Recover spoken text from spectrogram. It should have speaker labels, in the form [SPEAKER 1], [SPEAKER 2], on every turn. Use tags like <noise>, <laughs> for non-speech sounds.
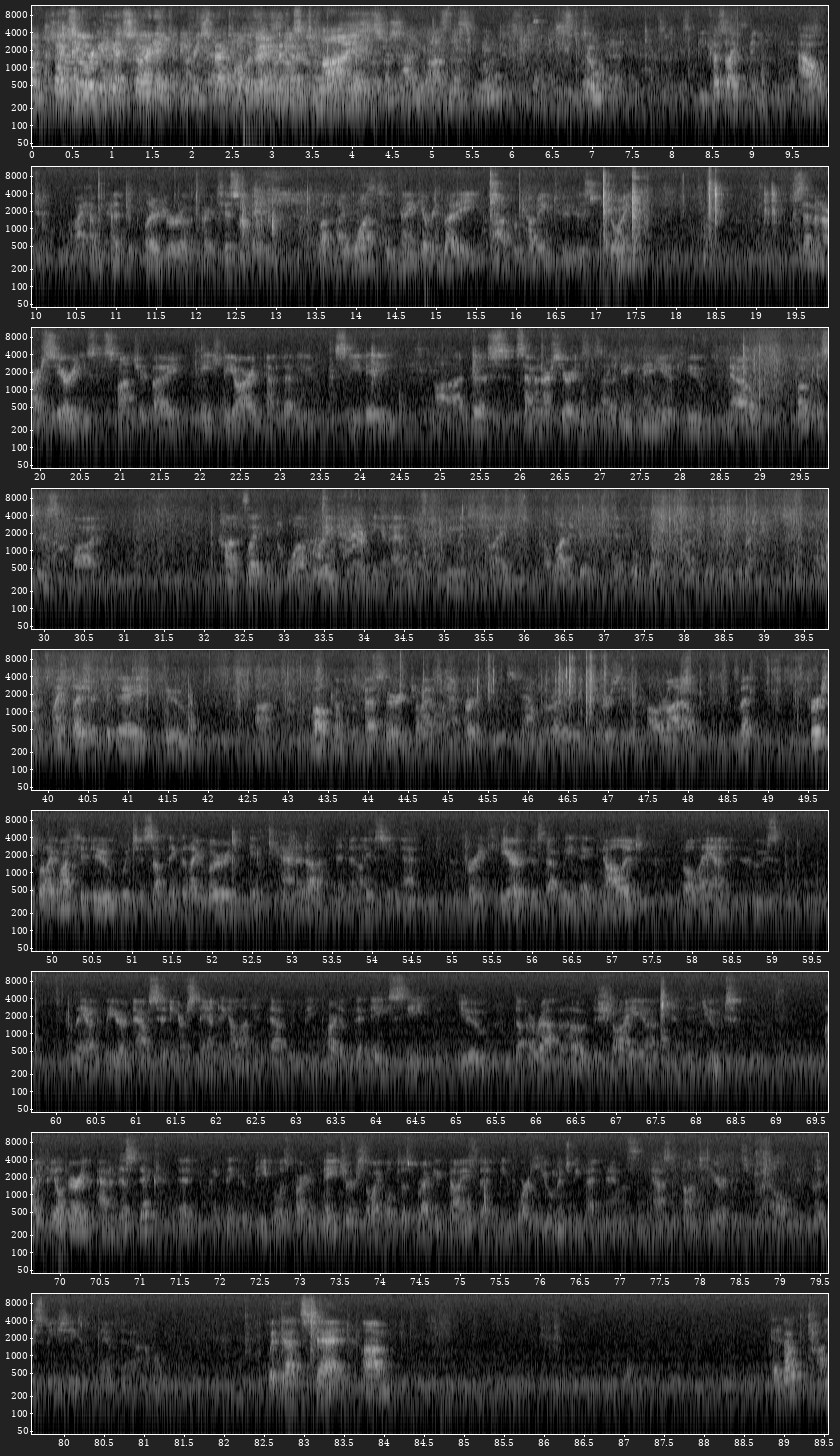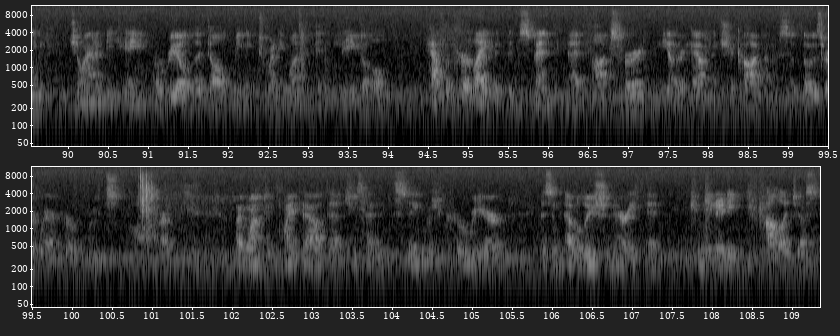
[SPEAKER 1] Um,
[SPEAKER 2] So I think we're going to get started to be respectful of everybody's time. Um, So, because I've been out, I haven't had the pleasure of participating, but I want to thank everybody uh, for coming to this joint seminar series sponsored by HDR and FWCB. Uh, This seminar series, as I think many of you know, focuses on conflict and cooperation, everything in animal and human society, a lot of different potentials going in a lot of different directions. Uh, It's my pleasure today to uh, welcome Professor Joanna Lambert, who is down the road at the University of Colorado. But first, what I want to do, which is something that I learned in Canada, and then I've seen that occurring here, is that we acknowledge the land whose land we are now sitting or standing on, and that would be part of the ACU, the Arapaho, the Cheyenne, and the Ute. I feel very animistic, and I think of people as part of nature, so I will just recognize that before humans, we had mammoths and mastodons here as well, and other species, plant and animal. With that said, um, at about the time Joanna became a real adult, meaning 21 and legal, half of her life had been spent at Oxford and the other half in Chicago. So those are where her roots are. I want to point out that she's had a distinguished career as an evolutionary and community ecologist,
